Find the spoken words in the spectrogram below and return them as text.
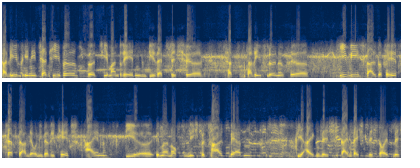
Tarifinitiative wird jemand reden, die setzt sich für Tariflöhne für Hiwis, also für Hilfskräfte an der Universität ein, die äh, immer noch nicht bezahlt werden, die eigentlich rein rechtlich deutlich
